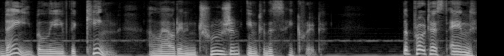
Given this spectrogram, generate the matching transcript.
They believe the king allowed an intrusion into the sacred. The protests end,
